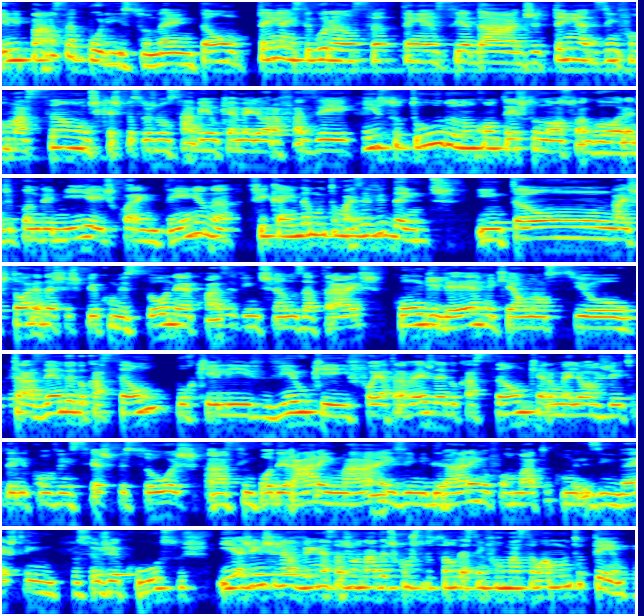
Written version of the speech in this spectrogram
ele passa por isso, né? Então, tem a insegurança, tem a ansiedade, tem a desinformação de que as pessoas não sabem o que é melhor a fazer. Isso tudo, num contexto nosso agora de pandemia e de quarentena, fica ainda muito mais evidente. Então, a história da XP começou, né, há quase 20 anos atrás, com o Guilherme, que é o nosso CEO, trazendo educação, porque ele viu que foi através da educação que era o melhor jeito dele convencer as pessoas a se empoderarem mais e migrarem o formato como eles investem os seus recursos. E a gente já vem nessa jornada de construção dessa informação há muito tempo.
